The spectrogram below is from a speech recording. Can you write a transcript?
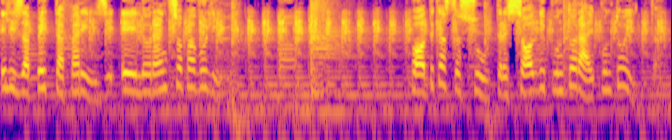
Elisabetta Parisi e Lorenzo Pavolini. Podcast su tresoldi.rai.it.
